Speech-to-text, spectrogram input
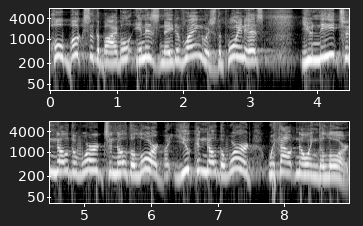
whole books of the Bible in his native language. The point is, you need to know the Word to know the Lord, but you can know the Word without knowing the Lord.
